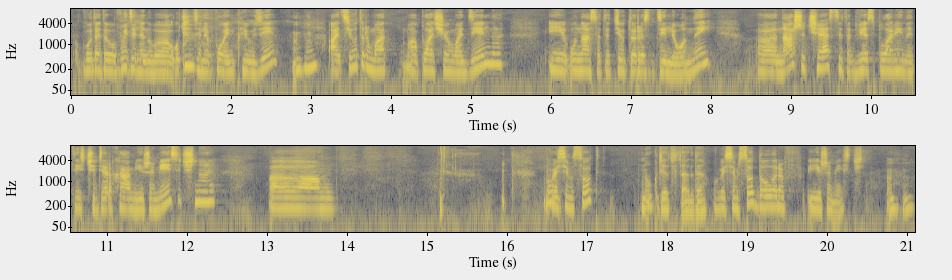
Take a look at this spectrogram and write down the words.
вот этого выделенного учителя по инклюзии, Мгм. а тьютер мы оплачиваем отдельно, и у нас этот тьютер разделенный. Э, наша часть это две с половиной тысячи дирхам ежемесячно. Эм, 800? Ну, где-то так, да. 800 долларов ежемесячно. Мгм.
